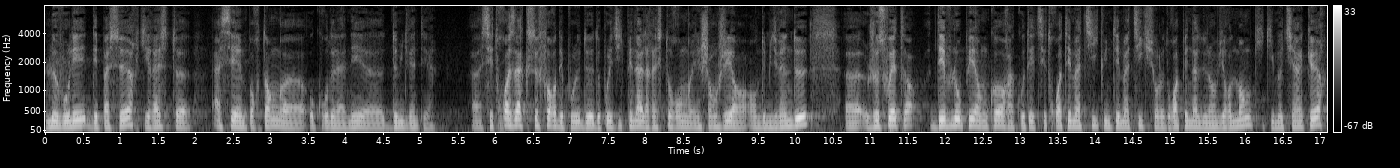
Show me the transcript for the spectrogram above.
le volet des passeurs qui reste assez important euh, au cours de l'année euh, 2021. Euh, ces trois axes forts de, politique pénale resteront inchangés en, en 2022. Euh, je souhaite développer encore, à côté de ces trois thématiques, une thématique sur le droit pénal de l'environnement qui me tient à cœur.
